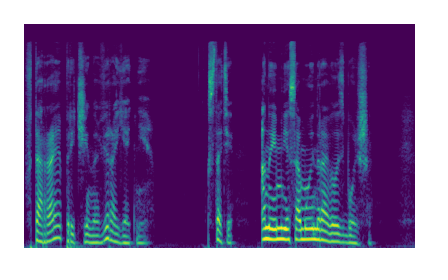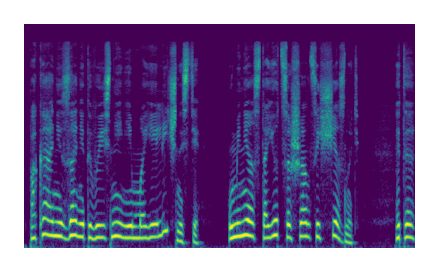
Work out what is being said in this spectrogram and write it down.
Вторая причина вероятнее. Кстати, она и мне самой нравилась больше. Пока они заняты выяснением моей личности, у меня остается шанс исчезнуть. Это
